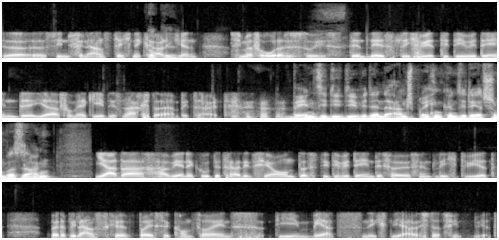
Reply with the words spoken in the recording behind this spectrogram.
äh, sind Finanztechnikalien. Okay. Sind wir froh, dass es so ist. Denn letztlich wird die Dividende ja vom Ergebnis nach Steuern bezahlt. Wenn Sie die Dividende ansprechen, können Sie da jetzt schon was sagen? Ja, da habe ich eine gute Tradition, dass die Dividende veröffentlicht wird bei der Bilanzpressekonferenz, die im März nächsten Jahres stattfinden wird.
